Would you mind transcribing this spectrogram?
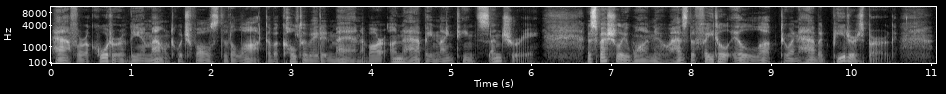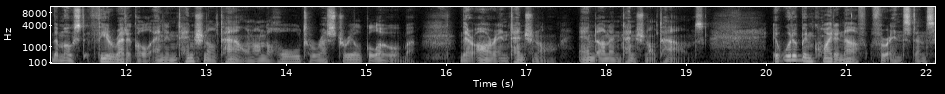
half or a quarter of the amount which falls to the lot of a cultivated man of our unhappy nineteenth century, especially one who has the fatal ill luck to inhabit Petersburg, the most theoretical and intentional town on the whole terrestrial globe. There are intentional and unintentional towns. It would have been quite enough, for instance,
